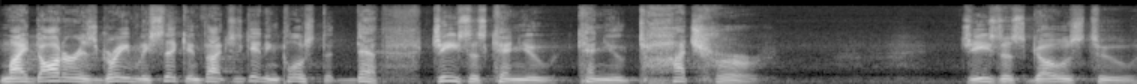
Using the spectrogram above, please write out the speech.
My daughter is gravely sick. In fact, she's getting close to death. Jesus, can you, can you touch her? Jesus goes to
